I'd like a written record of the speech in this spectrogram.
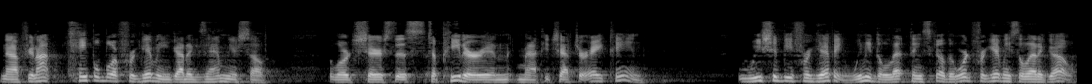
Now, if you're not capable of forgiving, you've got to examine yourself. The Lord shares this to Peter in Matthew chapter 18. We should be forgiving. We need to let things go. The word forgive means to let it go.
